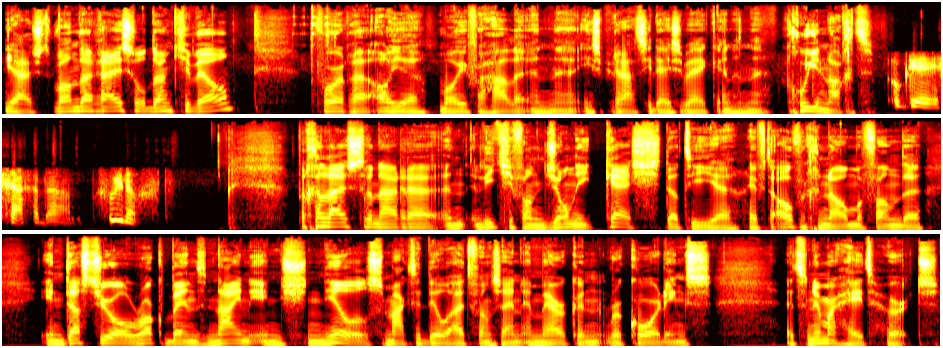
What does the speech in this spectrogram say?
Juist. Wanda Rijssel, dank je wel voor eh, al je mooie verhalen en eh, inspiratie deze week. En een uh, goede nacht. Oké, graag gedaan. Goeienacht. We gaan luisteren naar een liedje van Johnny Cash dat hij heeft overgenomen van de industrial rockband Nine Inch Nails. Maakte deel uit van zijn American Recordings. Het nummer heet Hurt.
